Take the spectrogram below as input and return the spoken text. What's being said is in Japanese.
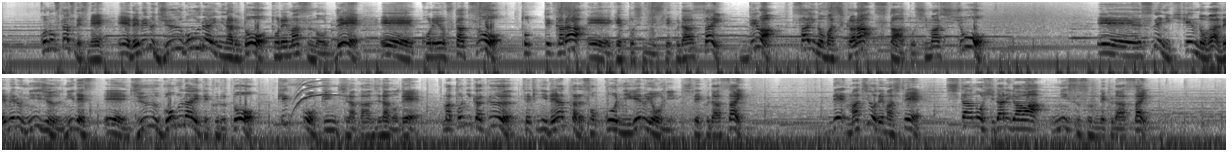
この2つですね、えー、レベル15ぐらいになると取れますので、えー、これを2つを取ってから、えー、ゲットしに来てください。では、サイの町からスタートしましょう。えー、すでに危険度がレベル22です。えー、15ぐらいで来ると、結構ピンチな感じなので、まあ、とにかく敵に出会ったら速攻逃げるようにしてください。で、街を出まして、下の左側に進んでください。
